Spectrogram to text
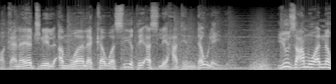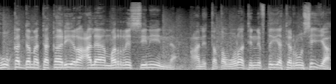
وكان يجني الأموال كوسيط أسلحة دولي. يزعم أنه قدم تقارير على مر السنين عن التطورات النفطية الروسية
